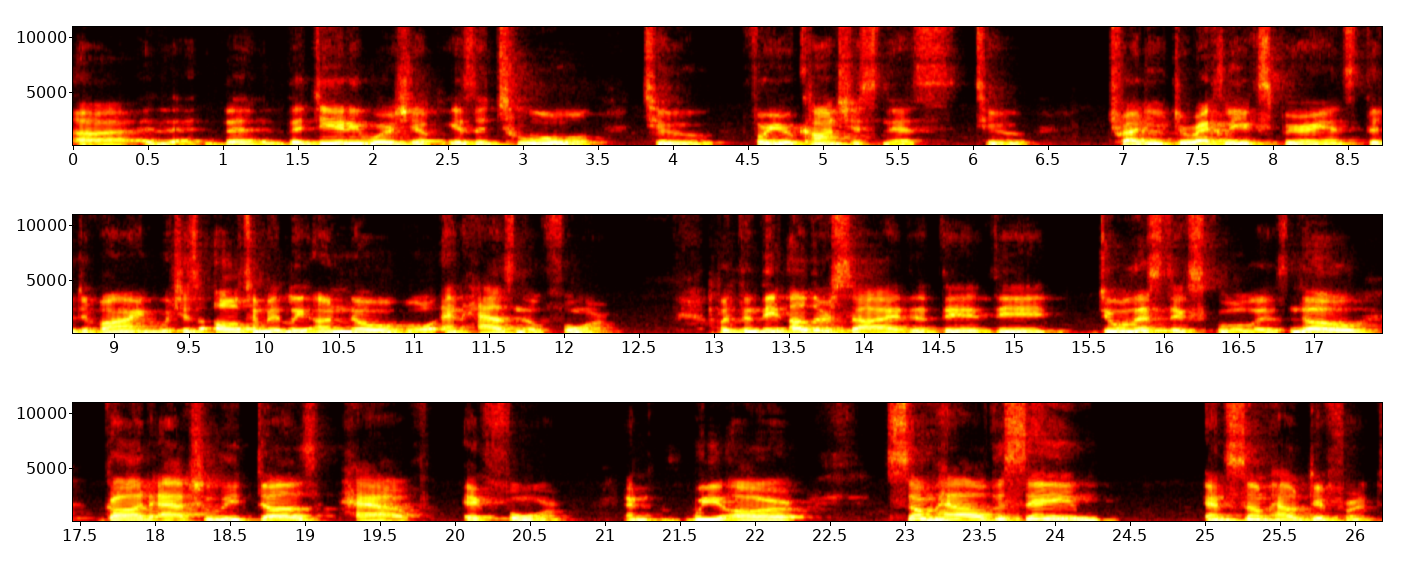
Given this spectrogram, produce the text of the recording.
uh, the the deity worship is a tool to for your consciousness to try to directly experience the divine, which is ultimately unknowable and has no form." But then the other side, the, the, the dualistic school is no, God actually does have a form. And we are somehow the same and somehow different.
